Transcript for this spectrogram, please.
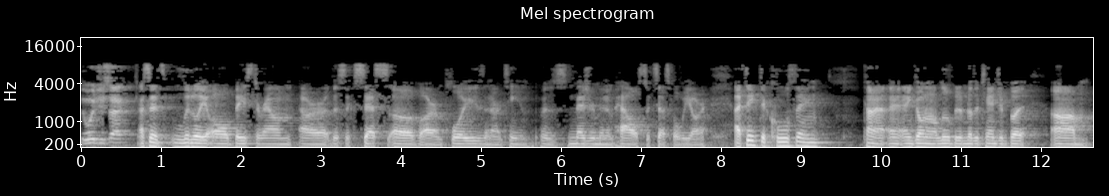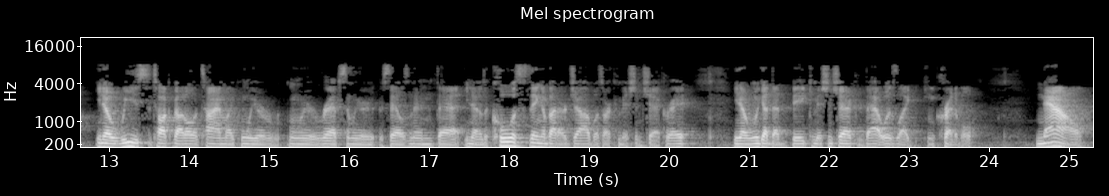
What'd you say? I said it's literally all based around our the success of our employees and our team It was measurement of how successful we are. I think the cool thing, kind of, and going on a little bit of another tangent, but um, you know, we used to talk about all the time, like when we were when we were reps and we were salesmen, that you know the coolest thing about our job was our commission check, right? You know, when we got that big commission check, that was like incredible. Now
